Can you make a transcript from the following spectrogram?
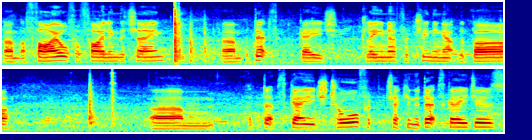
Um, a file for filing the chain. Um, a depth gauge cleaner for cleaning out the bar. Um, a depth gauge tool for checking the depth gauges,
